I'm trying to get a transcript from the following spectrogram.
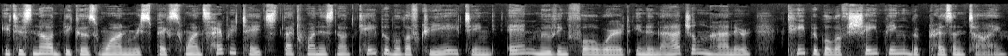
It is not because one respects one's heritage that one is not capable of creating and moving forward in an agile manner capable of shaping the present time.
